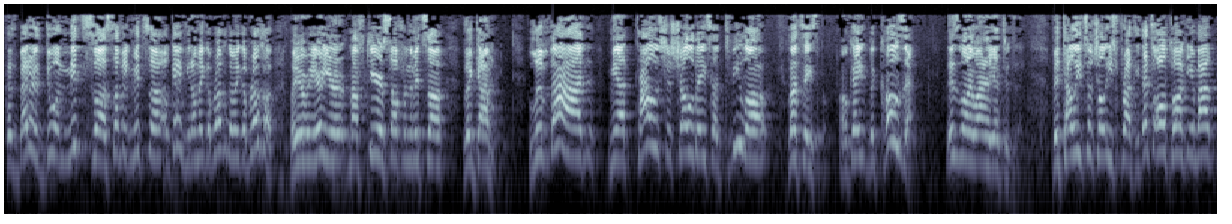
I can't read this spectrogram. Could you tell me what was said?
because better do a mitzvah, something mitzvah. Okay, if you don't make a bracha, don't make a bracha. But over here, you're mafkir yourself from the mitzvah legam. Levad miatal sheshol beis atvila. Let's say, okay, the koza. This is what I want to get to today. Betalitzo shal ish prati. That's all talking about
